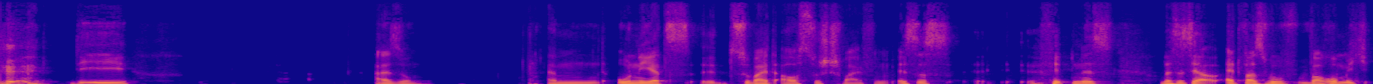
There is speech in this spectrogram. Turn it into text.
Die, also, ähm, ohne jetzt äh, zu weit auszuschweifen, ist es äh, Fitness, das ist ja etwas, wo, warum ich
